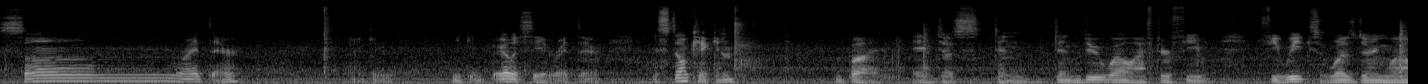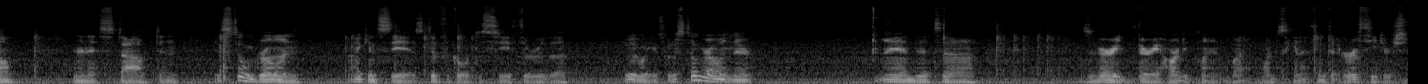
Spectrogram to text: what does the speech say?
some right there. I can, you can barely see it right there. It's still kicking, but it just didn't didn't do well after a few few weeks. It was doing well, and then it stopped, and it's still growing. I can see it. It's difficult to see through the, through the leaves, but it's still growing there, and it's uh it's a very very hardy plant. But once again, I think the earth eaters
